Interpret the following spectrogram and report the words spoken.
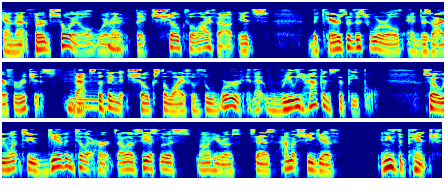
and that third soil where Right. they, they choke the life out. It's the cares of this world and desire for riches. That's the thing that chokes the life of the word, and that really happens to people. So we want to give until it hurts. I love C.S. Lewis, Mama Heroes, says, How much do you give? It needs to pinch.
